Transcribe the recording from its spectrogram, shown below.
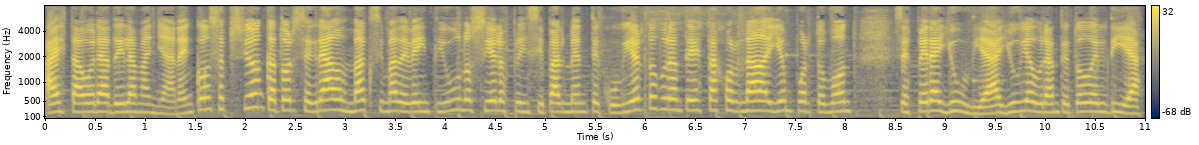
a esta hora de la mañana. En Concepción, 14 grados, máxima de 21, cielos principalmente cubiertos durante esta jornada y en Puerto Montt se espera lluvia, lluvia durante todo el día.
